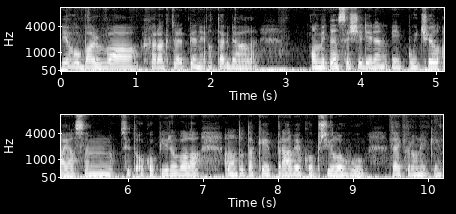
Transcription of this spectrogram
jeho barva, charakter pěny a tak dále. On mi ten sešit jeden i půjčil a já jsem si to okopírovala a mám to taky právě jako přílohu té kroniky.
